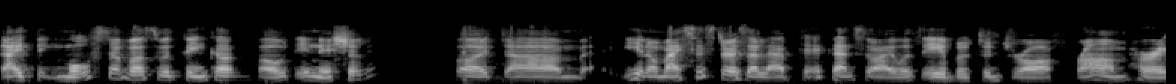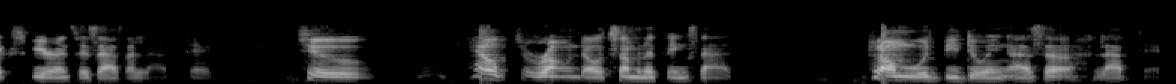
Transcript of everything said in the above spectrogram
I think most of us would think about initially. But, um, you know, my sister is a lab tech, and so I was able to draw from her experiences as a lab tech to help to round out some of the things that Plum would be doing as a lab tech.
